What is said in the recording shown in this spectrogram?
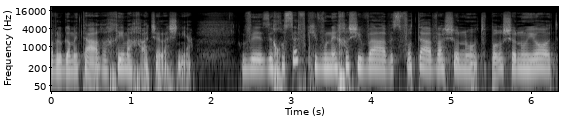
אבל גם את הערכים אחת של השנייה. וזה חושף כיווני חשיבה ושפות אהבה שונות, פרשנויות,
